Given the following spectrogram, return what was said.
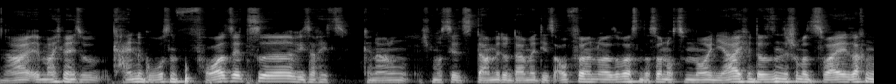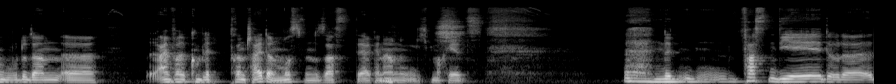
na, mache ich mir so keine großen Vorsätze. Wie sage ich jetzt, keine Ahnung, ich muss jetzt damit und damit jetzt aufhören oder sowas und das auch noch zum neuen Jahr. Ich finde, das sind ja schon mal zwei Sachen, wo du dann äh, einfach komplett dran scheitern musst, wenn du sagst, ja, keine Ahnung, ich mache jetzt äh, eine Fastendiät oder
